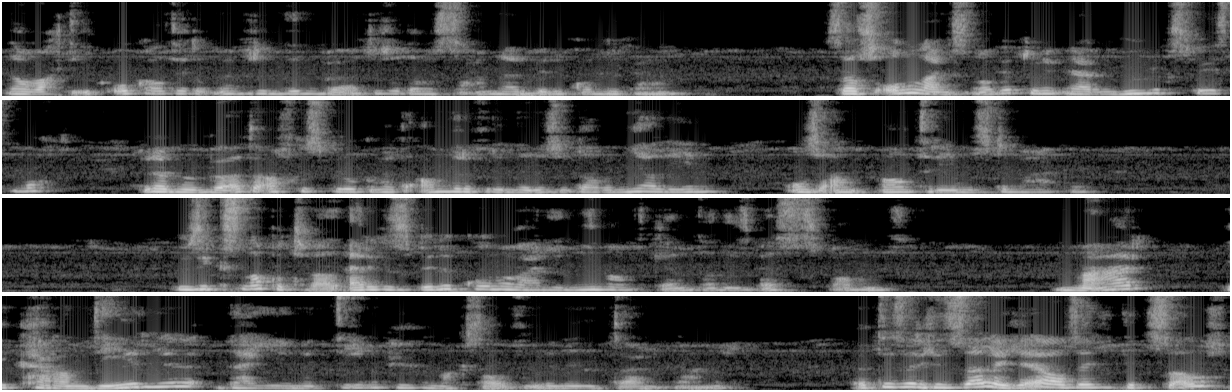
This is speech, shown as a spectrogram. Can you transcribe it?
dan wachtte ik ook altijd op mijn vriendin buiten, zodat we samen naar binnen konden gaan. Zelfs onlangs nog, toen ik naar een huwelijksfeest mocht, toen hebben we buiten afgesproken met de andere vriendinnen, zodat we niet alleen onze entree moesten maken. Dus ik snap het wel, ergens binnenkomen waar je niemand kent, dat is best spannend. Maar ik garandeer je dat je je meteen op je gemak zal voelen in de tuinkamer. Het is er gezellig, hè, al zeg ik het zelf,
